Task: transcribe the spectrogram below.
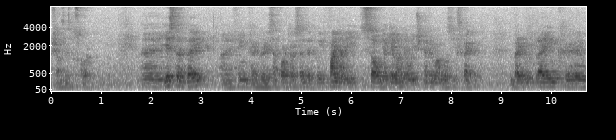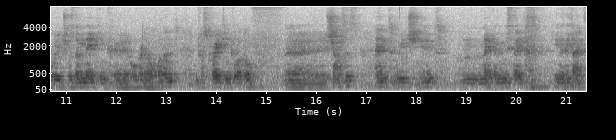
chances to score. Uh, yesterday, I think every supporter said that we finally saw Jagiellonia, which everyone was expected. Very good playing, uh, which was dominating uh, over the opponent, which was creating a lot of uh, chances, and which didn't mm, make any mistakes in the defense,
